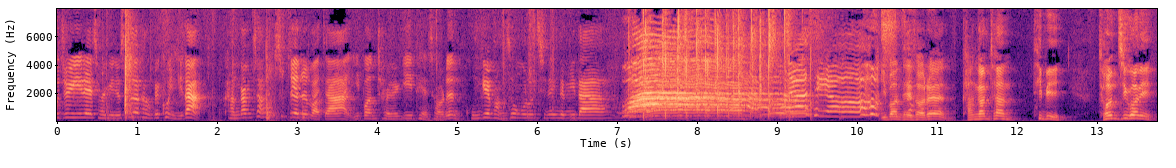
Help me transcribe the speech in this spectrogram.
우주일의 절기 뉴스 강백호입니다. 강강창 흡수제를 맞아 이번 절기 대설은 공개 방송으로 진행됩니다. 와! 안녕하세요. 이번 대설은 강감찬 TV 전 직원이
